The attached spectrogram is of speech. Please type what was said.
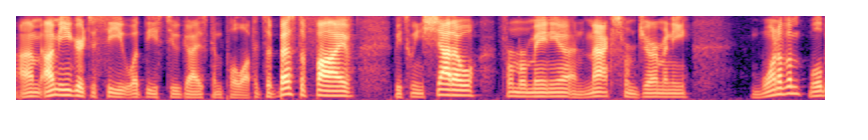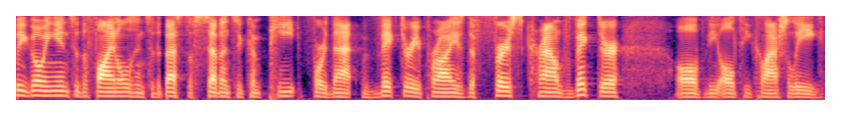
I'm I'm eager to see what these two guys can pull off. It's a best of five between Shadow from Romania and Max from Germany. One of them will be going into the finals, into the best of seven, to compete for that victory prize, the first crowned victor of the Ulti Clash League.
